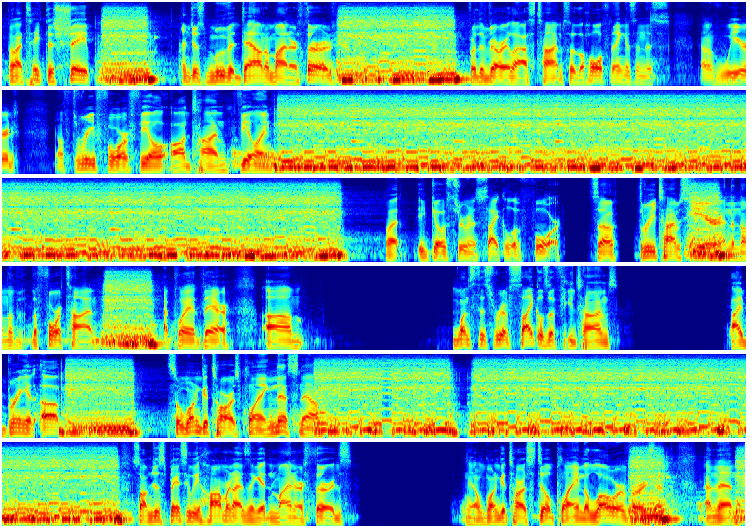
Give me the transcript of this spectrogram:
Then I take this shape and just move it down a minor third for the very last time. So the whole thing is in this kind of weird, you know, three-four feel, odd time feeling. But it goes through in a cycle of four. So three times here, and then on the, the fourth time, I play it there. Um, once this riff cycles a few times, I bring it up. So one guitar is playing this now. So I'm just basically harmonizing it in minor thirds. You know, one guitar is still playing the lower version, and then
